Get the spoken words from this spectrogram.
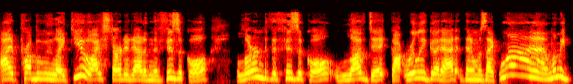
I probably like you, I started out in the physical, learned the physical, loved it, got really good at it, then was like, let me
